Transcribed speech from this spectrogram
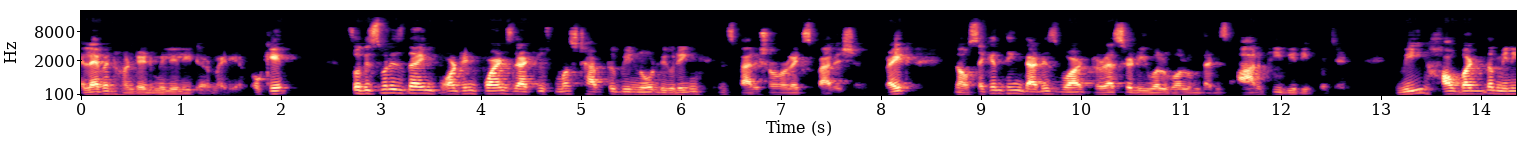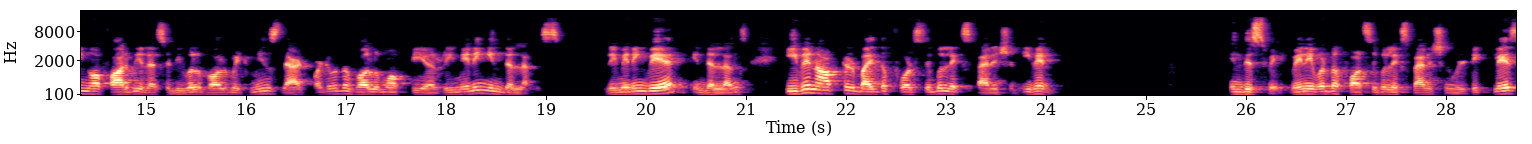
1100 milliliter my dear. Okay? So this one is the important points that you must have to be know during inspiration or expiration right now, second thing that is what residual volume that is RV we represent. We, how what the meaning of RV residual volume? It means that whatever the volume of air remaining in the lungs, remaining where? In the lungs, even after by the forcible expiration, even in this way, whenever the forcible expiration will take place,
